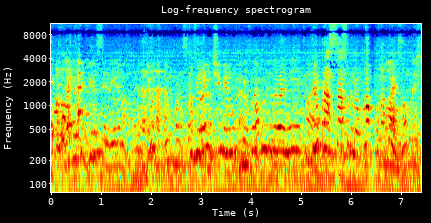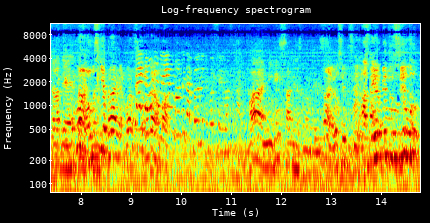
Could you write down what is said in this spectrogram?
fonte. Eu que viro cerveja na frente. Tu virou em ti mesmo, cara. Foi tudo virou em mim, Tem mano. um braçaço no meu copo, rapaz. Vamos deixar a DR. vamos quebrar aí agora. Tá, e de onde vem o nome da banda de vocês lá? Ah, ninguém sabe responder isso. Ah, eu sei dizer. Foi abduzido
